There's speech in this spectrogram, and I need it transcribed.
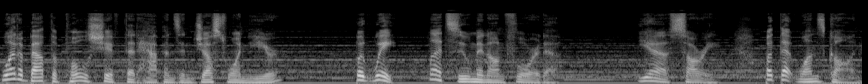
What about the pole shift that happens in just one year? But wait, let's zoom in on Florida. Yeah, sorry, but that one's gone.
